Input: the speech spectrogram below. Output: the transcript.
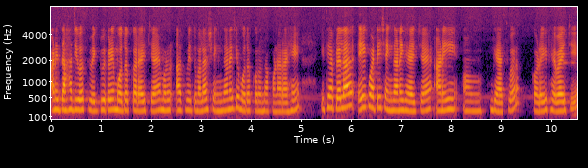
आणि दहा दिवस वेगवेगळे मोदक करायचे आहे. म्हणून आज मी तुम्हाला शेंगदाण्याचे मोदक करून दाखवणार आहे. इथे आपल्याला एक वाटी शेंगदाणे घ्यायचे आहे आणि गॅसवर कढई ठेवायची.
